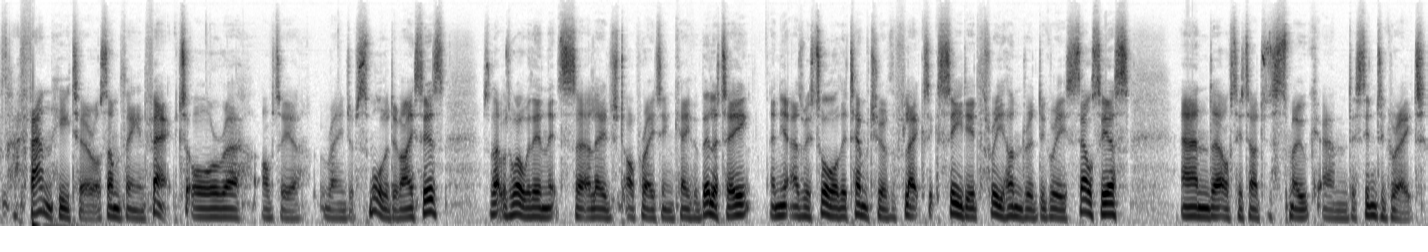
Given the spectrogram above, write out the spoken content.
fan heater or something in fact, or uh, obviously a range of smaller devices, so that was well within its uh, alleged operating capability, and yet as we saw the temperature of the Flex exceeded 300 degrees Celsius, and uh, obviously started to smoke and disintegrate.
